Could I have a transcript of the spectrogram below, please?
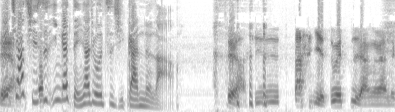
因为它其实应该等一下就会自己干的啦。对啊，其实它也是会自然而然的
